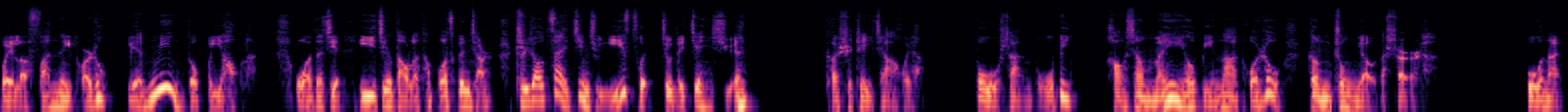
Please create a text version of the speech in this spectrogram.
为了翻那坨肉，连命都不要了。我的剑已经到了他脖子跟前只要再进去一寸，就得见血。可是这家伙呀，不闪不避。好像没有比那坨肉更重要的事儿了，无奈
